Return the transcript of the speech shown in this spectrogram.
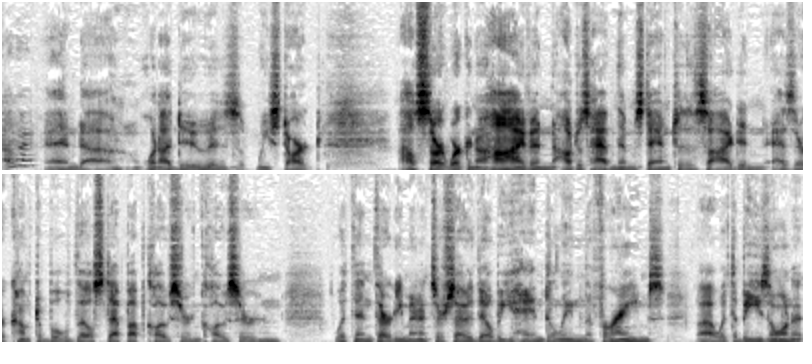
okay. And uh, what I do is we start. I'll start working a hive, and I'll just have them stand to the side, and as they're comfortable, they'll step up closer and closer, and within 30 minutes or so, they'll be handling the frames uh, with the bees on it,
